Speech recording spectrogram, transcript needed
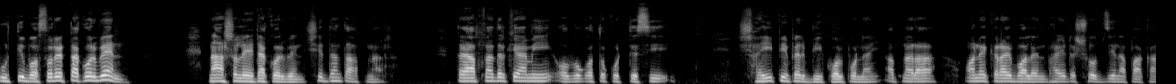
প্রতি বছরেরটা করবেন? না আসলে এটা করবেন? সিদ্ধান্ত আপনার। তাই আপনাদেরকে আমি অবগত করতেছি, শাহী পেঁপের বিকল্প নাই। আপনারা অনেকেরাই বলেন, ভাই, এটা সবজি না পাকা?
